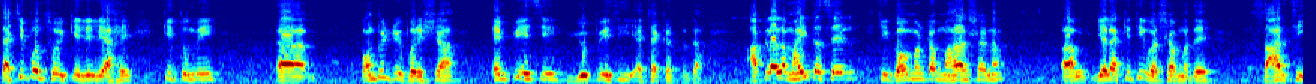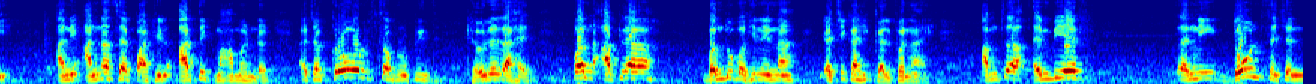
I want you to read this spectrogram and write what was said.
त्याची पण सोय केलेली आहे की तुम्ही कॉम्पिटेटिव्ह परीक्षा M P S C U P S C याच्याकरता जा. आपल्याला माहीत असेल की गव्हर्मेंट ऑफ महाराष्ट्रानं गेल्या किती वर्षामध्ये सारथी आणि अण्णासाहेब पाटील आर्थिक महामंडळ याच्या क्रोर्स ऑफ रुपीज ठेवलेलं आहेत. पण आपल्या बंधू भगिनींना याची काही कल्पना आहे. आमचं एम बी एफ त्यांनी दोन सेशन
